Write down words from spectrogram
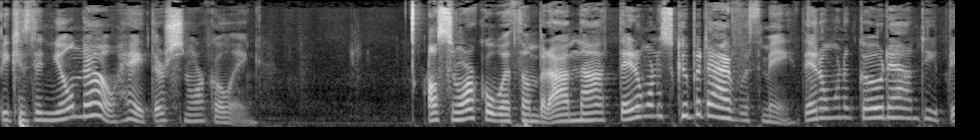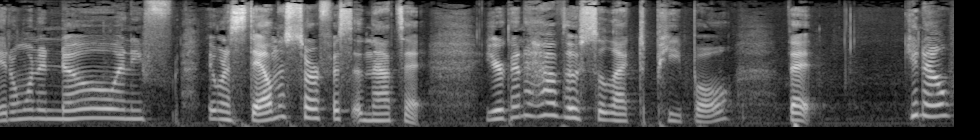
Because then you'll know, hey, they're snorkeling. I'll snorkel with them, but I'm not. They don't want to scuba dive with me. They don't want to go down deep. They don't want to know any. They want to stay on the surface, and that's it. You're going to have those select people that, you know,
